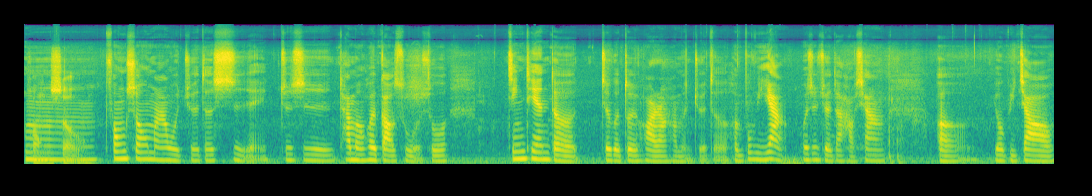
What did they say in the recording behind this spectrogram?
丰收。嗯丰收吗？我觉得是诶，就是他们会告诉我说，今天的这个对话让他们觉得很不一样，或是觉得好像呃有比较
